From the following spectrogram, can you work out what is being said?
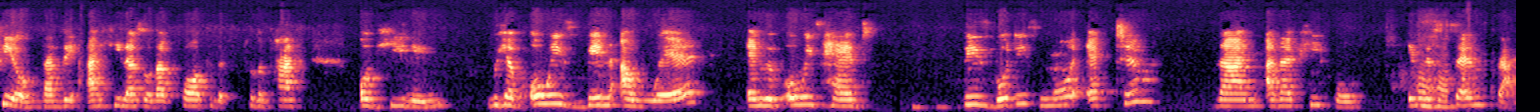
feel that they are healers or that call to the, to the path of healing, we have always been aware and we've always had these bodies more active than other people in the mm-hmm. sense that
